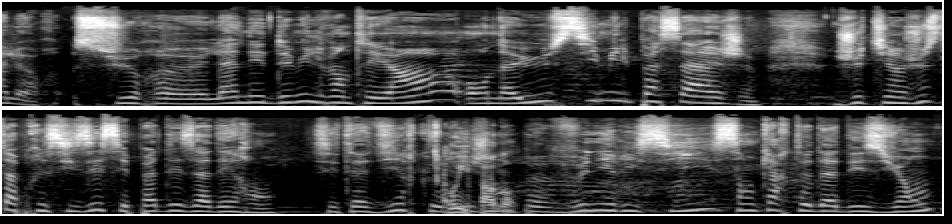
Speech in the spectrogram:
Alors, sur euh, l'année 2021, on a eu 6000 passages. Je tiens juste à préciser, c'est pas des adhérents. C'est-à-dire que Oui, les pardon. gens peuvent venir ici sans carte d'adhésion.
